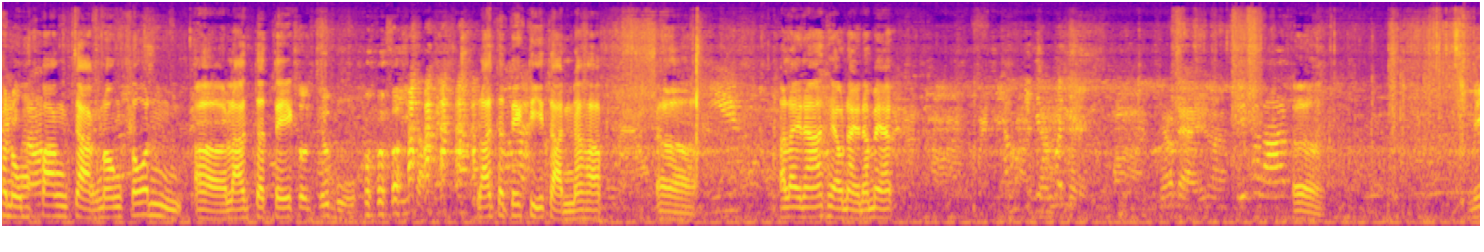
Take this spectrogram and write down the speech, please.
ขนมปังจากน้องต้นเอ่อร้านสเต็กต้นเทอร์โบูร้านสเต็กสีสันนะครับ เอ่ออะไรนะแถวไหนนะแม็กเออมี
